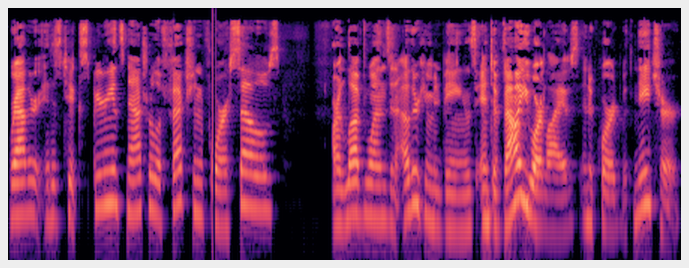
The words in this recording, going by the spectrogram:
Rather, it is to experience natural affection for ourselves, our loved ones, and other human beings, and to value our lives in accord with nature,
